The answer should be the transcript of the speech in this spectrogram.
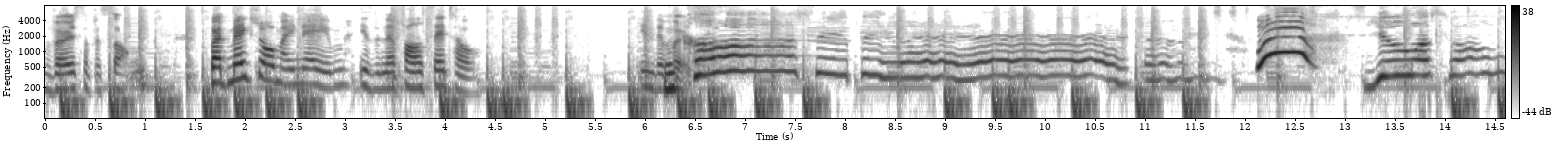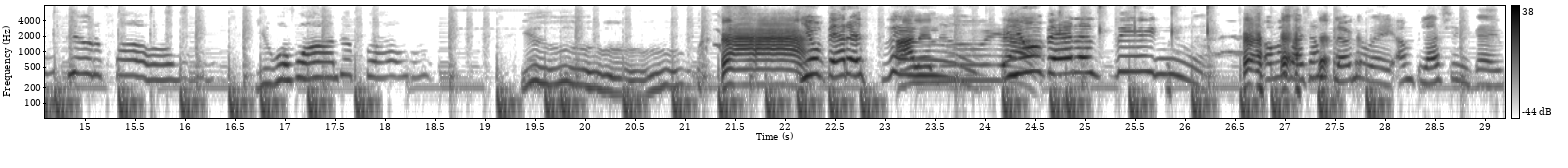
verse of a song. But make sure my name is in a falsetto in the verse. Woo! You are so beautiful. You are wonderful. You. You better sing. Hallelujah. You better sing. Oh my gosh, I'm blown away. I'm blushing, guys.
